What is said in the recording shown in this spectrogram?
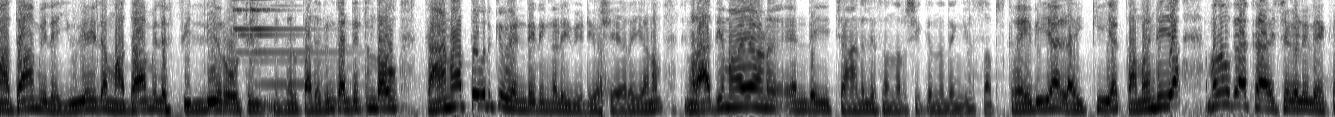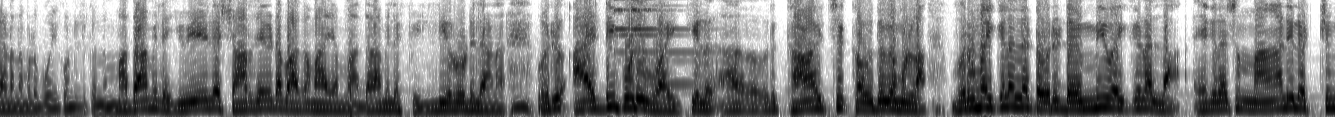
മദാമിലെ യു എയിലെ മദാമിലെ ഫില്ലി റോട്ടിൽ നിങ്ങൾ പലരും കണ്ടിട്ടുണ്ടാവും. കാണാത്തവർക്ക് വേണ്ടി നിങ്ങൾ ഈ വീഡിയോ ഷെയർ ചെയ്യണം. നിങ്ങൾ ആദ്യമായാണ് എന്റെ ഈ ചാനൽ സന്ദർശിക്കുന്നതെങ്കിൽ സബ്സ്ക്രൈബ് ചെയ്യുക ലൈക്ക് ചെയ്യുക കമന്റ് ചെയ്യുക. അപ്പോൾ നമുക്ക് ആ കാഴ്ചകളിലേക്കാണ് നമ്മൾ പോയിക്കൊണ്ടിരിക്കുന്നത്. മദാമിലെ യു എയിലെ ഷാർജയുടെ ഭാഗമായ മദാമിലെ ഫില്ലി റോഡിലാണ് ഒരു അടിപൊളി വൈക്കിൾ ഒരു കാഴ്ച കൗതുകമുള്ള. വെറും വൈക്കിളല്ല കേട്ടോ ഒരു ഡെമ്മി വൈക്കിളല്ല. ഏകദേശം നാല് ലക്ഷം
